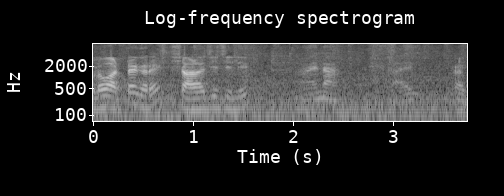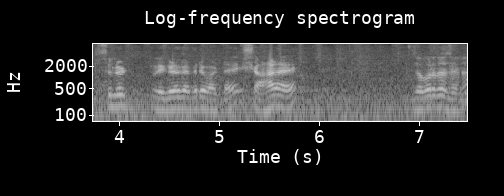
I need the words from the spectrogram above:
तुला वाटतंय का रे? शाळाची चिली? आहे ना. काय? ॲब्सुलट वेगळं काहीतरी वाटतंय. शहाळ आहे. जबरदस्त आहे ना?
